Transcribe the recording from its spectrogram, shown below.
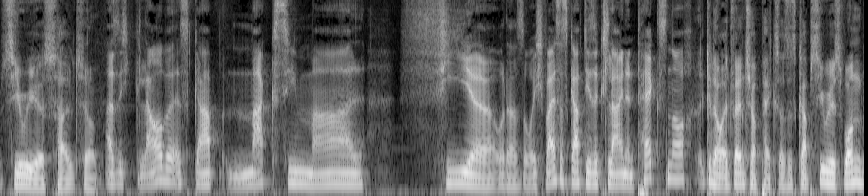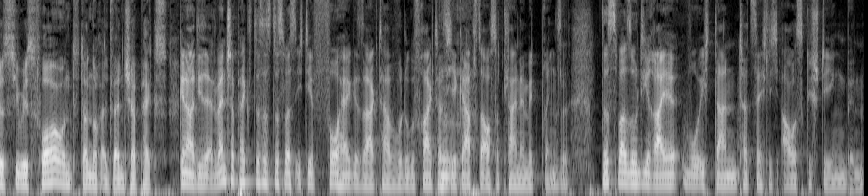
Series halt, ja. Also ich glaube, es gab maximal vier oder so. Ich weiß, es gab diese kleinen Packs noch. Genau, Adventure Packs. Also es gab Series 1 bis Series 4 und dann noch Adventure Packs. Genau, diese Adventure Packs, das ist das, was ich dir vorher gesagt habe, wo du gefragt hast, mhm. hier gab es da auch so kleine Mitbringsel. Das war so die Reihe, wo ich dann tatsächlich ausgestiegen bin.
